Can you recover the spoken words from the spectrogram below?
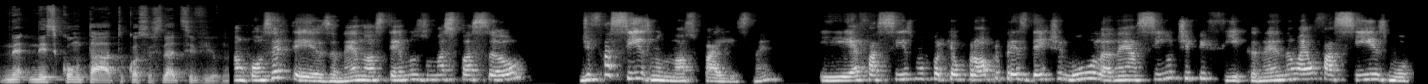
nesse contato com a sociedade civil. Né? Não, com certeza, né? Nós temos uma situação de fascismo no nosso país, né? E é fascismo porque o próprio presidente Lula, né, assim o tipifica, né? Não é o fascismo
